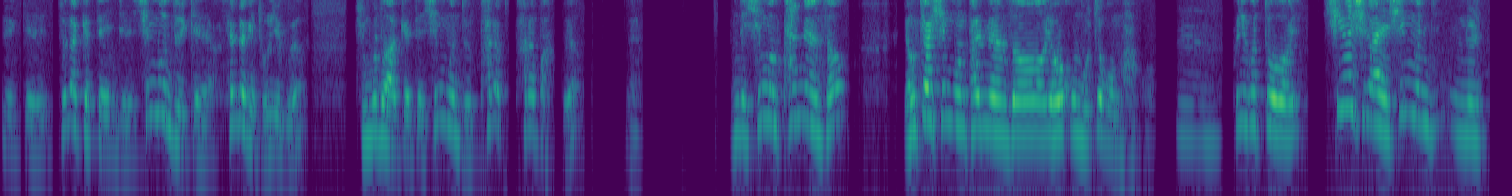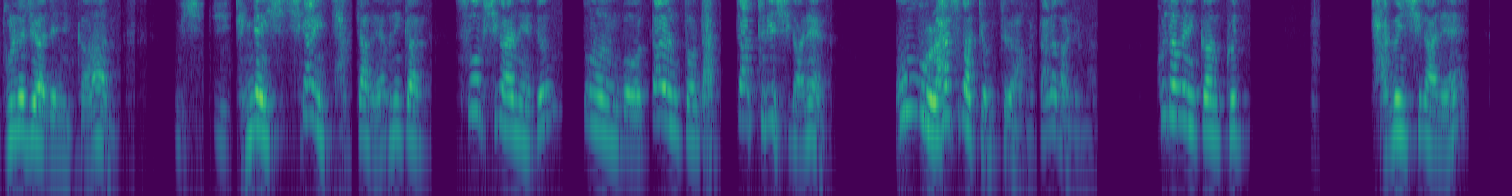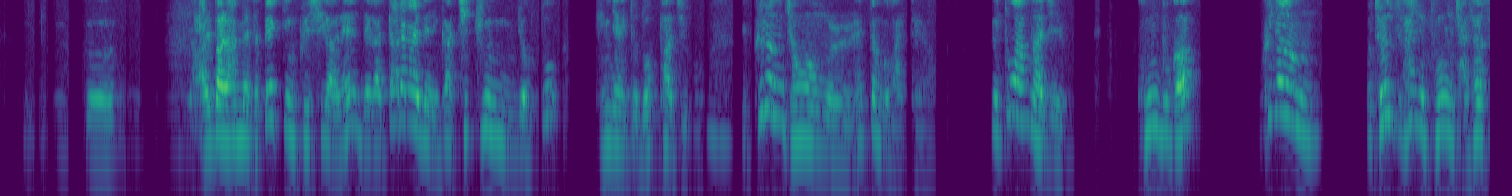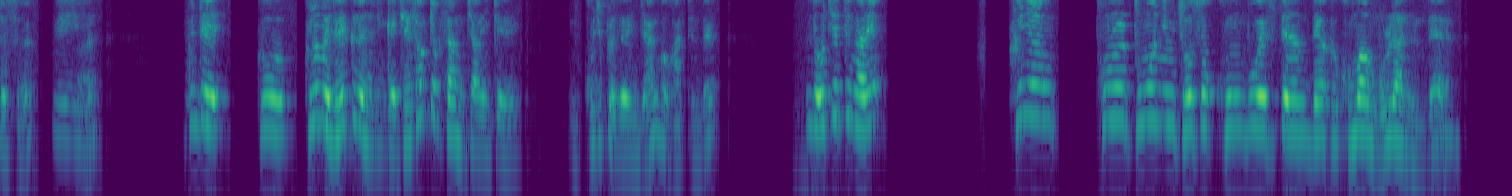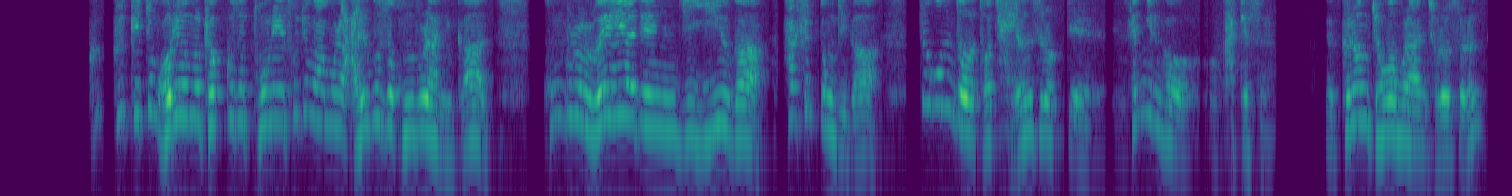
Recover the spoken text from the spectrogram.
이렇게 초등학교 때 이제 신문도 이렇게 새벽에 돌리고요. 중고등학교 때 신문도 팔아 팔아봤고요. 네. 근데 신문 팔면서 영장 신문 팔면서 영어 공부 조금 하고 음, 그리고 또 쉬는 시간에 신문을 돌려줘야 되니까 시- 굉장히 시- 시간이 작잖아요. 그러니까 수업 시간에든 또는 뭐 다른 또 낮 짜투리 시간에 공부를 할 수밖에 없더라고요. 따라가려면. 그러다 보니까 그 작은 시간에 그 알바를 하면서 뺏긴 그 시간에 내가 따라가야 되니까 집중력도 굉장히 또 높아지고 음. 그런 경험을 했던 것 같아요. 또 한 가지 공부가 그냥 저희도 사실 부모님 잘 살았었어요. 네. 근데 그 그럼에도 했거든요. 그러니까 제 성격상 자 이렇게 고집해서 이제 한 것 같은데. 근데 어쨌든 간에 그냥 돈을 부모님 줘서 공부했을 때는 내가 그 고마움을 몰랐는데 음. 그, 그렇게 좀 어려움을 겪고서 돈의 소중함을 알고서 공부를 하니까 공부를 왜 해야 되는지 이유가 학습 동기가 조금 더 더 자연스럽게 생기는 것 같았어요. 그런 경험을 한 저로서는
